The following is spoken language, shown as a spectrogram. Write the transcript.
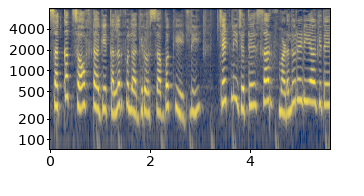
ಸಖತ್ ಸಾಫ್ಟ್ ಆಗಿ ಕಲರ್ಫುಲ್ ಆಗಿರೋ ಸಬ್ಬಕ್ಕಿ ಇಡ್ಲಿ ಚಟ್ನಿ ಜೊತೆ ಸರ್ವ್ ಮಾಡಲು ರೆಡಿಯಾಗಿದೆ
